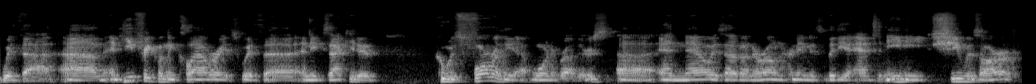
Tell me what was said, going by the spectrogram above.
with that. Um, and he frequently collaborates with uh, an executive who was formerly at Warner Brothers uh, and now is out on her own. Her name is Lydia Antonini. She was our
